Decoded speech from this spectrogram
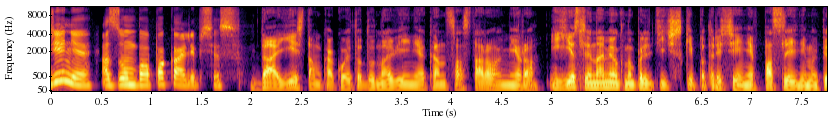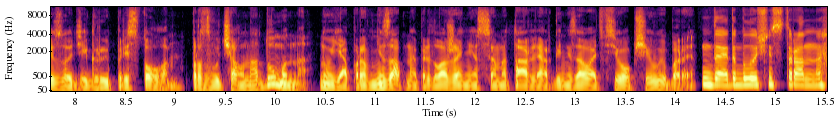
возрождение, а зомбоапокалипсис. Да, есть там какое-то дуновение конца Старого мира. И если намек на политические потрясения в последнем эпизоде «Игры престола» прозвучал надуманно, Ну, я про внезапное предложение Сэма Тарли организовать всеобщие выборы. Да, это было очень странно.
